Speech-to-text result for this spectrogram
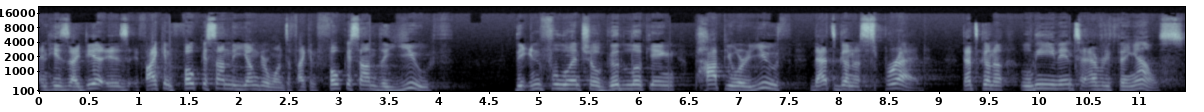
and his idea is if I can focus on the younger ones, if I can focus on the youth, the influential, good looking, popular youth, that's going to spread. That's going to lean into everything else.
